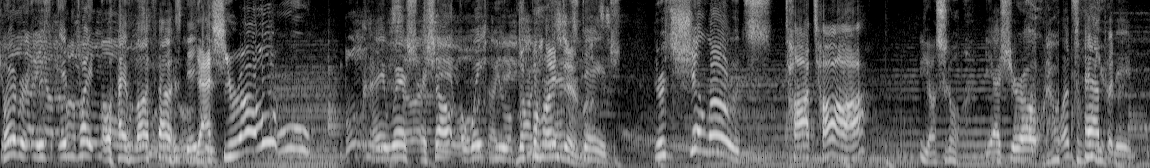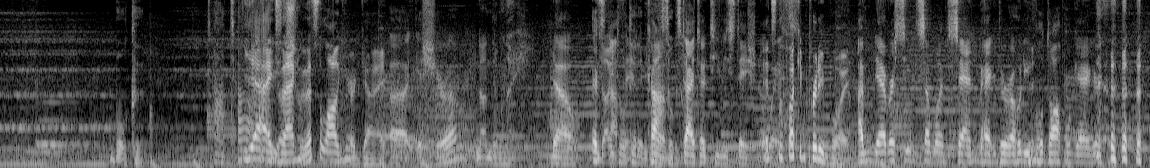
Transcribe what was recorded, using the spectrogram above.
However, is invite. Oh, I love how his name Yashiro? Is. I wish. I shall await you. Look behind him. Stage. There's shitloads. Ta ta. Yashiro. Yashiro, what's happening? Boku. Ta ta. Yeah, exactly. That's the long-haired guy. Uh, Yashiro? No, it's. Come, it's Daito TV station. Awaits. It's the fucking pretty boy. I've never seen someone sandbag their own evil doppelganger.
